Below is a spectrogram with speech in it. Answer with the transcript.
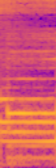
Oh.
